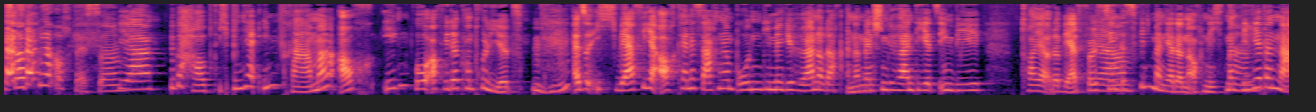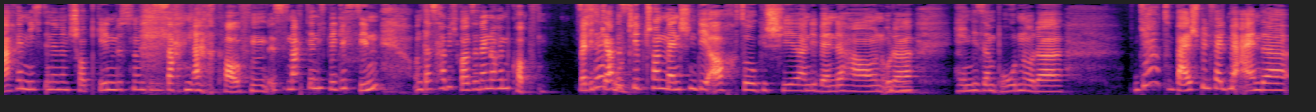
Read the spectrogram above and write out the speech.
Das war früher auch besser. Ja, überhaupt. Ich bin ja im Drama auch irgendwo auch wieder kontrolliert. Mhm. Also ich werfe ja auch keine Sachen am Boden, die mir gehören oder auch anderen Menschen gehören, die jetzt irgendwie teuer oder wertvoll Ja. sind. Das will man ja dann auch nicht. Man will ja dann nachher nicht in einen Shop gehen müssen und diese Sachen nachkaufen. Es macht ja nicht wirklich Sinn. Und das habe ich Gott sei Dank noch im Kopf. Weil ich Sehr glaube, gut. es gibt schon Menschen, die auch so Geschirr an die Wände hauen oder Mhm. Handys am Boden oder ja, zum Beispiel fällt mir ein, der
